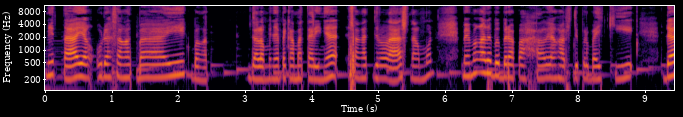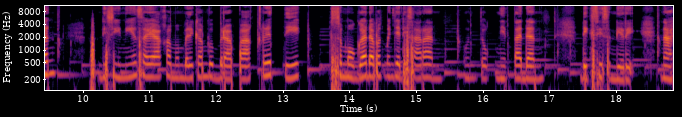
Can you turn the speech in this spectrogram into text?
Nita yang udah sangat baik banget dalam menyampaikan materinya sangat jelas namun memang ada beberapa hal yang harus diperbaiki dan di sini saya akan memberikan beberapa kritik semoga dapat menjadi saran untuk Nita dan Diksi sendiri. Nah,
